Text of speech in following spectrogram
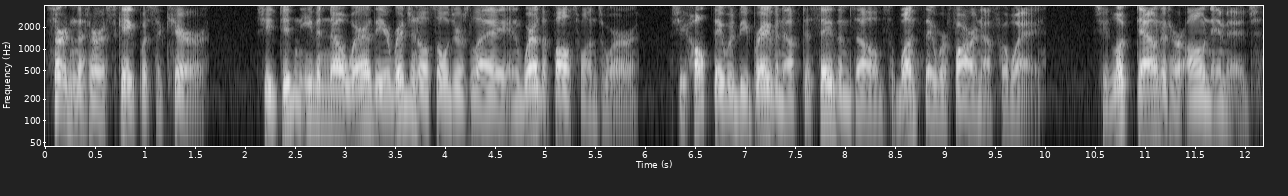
certain that her escape was secure. She didn't even know where the original soldiers lay and where the false ones were. She hoped they would be brave enough to save themselves once they were far enough away. She looked down at her own image.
